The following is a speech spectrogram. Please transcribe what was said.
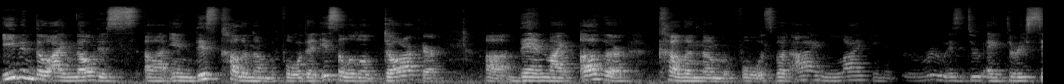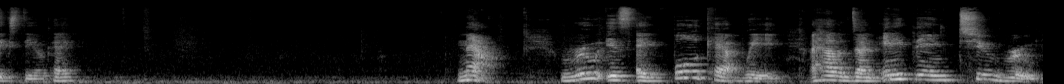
Even though I notice uh, in this color number four that it's a little darker uh, than my other color number fours, but I'm liking it. Rue is do a 360, okay? Now, Rue is a full cap wig. I haven't done anything to Rue,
